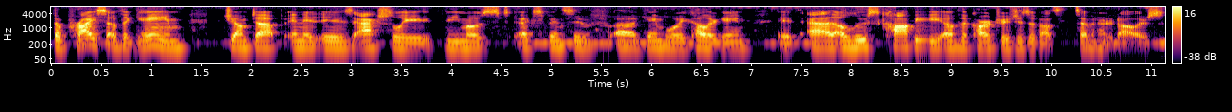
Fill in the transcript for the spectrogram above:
the price of the game jumped up and it is actually the most expensive uh, game boy color game it, uh, a loose copy of the cartridge is about $700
